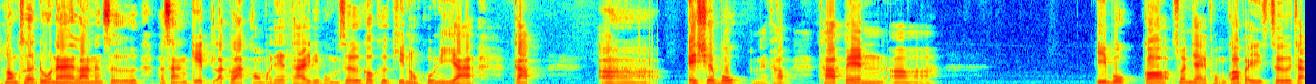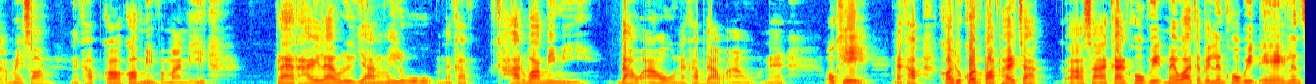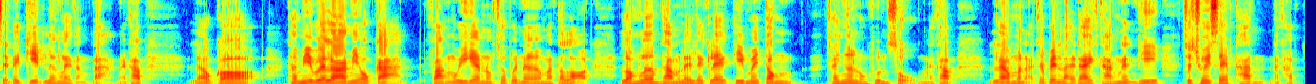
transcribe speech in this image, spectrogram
ลอง search ดูนะ ร้านหนังสือภาษาอังกฤษหลักๆ ของประเทศไทยที่ผมซื้อก็คือ Kinokuniya กับ Asia Books นะครับ ถ้าเป็นอีบุ๊กก็ส่วนใหญ่ผมก็ไปซื้อจากอเมซอนนะครับก็ก็มีประมาณนี้ แปลไทยแล้วหรือยังไม่รู้นะครับ คาดว่าไม่มีเดาเอานะครับเดาเอานะโอเคนะครับ ขอให้ทุกคนปลอดภัยจากสถานการณ์โควิด ไม่ว่าจะเป็นเรื่องโควิดเองเรื่องเศรษฐกิจเรื่องอะไรต่างๆนะครับ แล้วก็ถ้ามีเวลามีโอกาสฟัง Weekend Entrepreneur มาตลอด ลองเริ่มทำอะไรเล็ก ๆ ที่ไม่ต้อง ใช้เงินลงทุนสูงนะครับ แล้วมันอาจจะเป็นรายได้อีกทางหนึ่งที่จะช่วย save ท่านนะครับ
